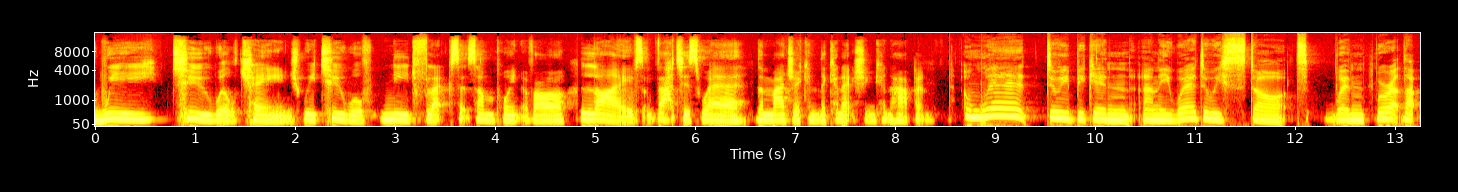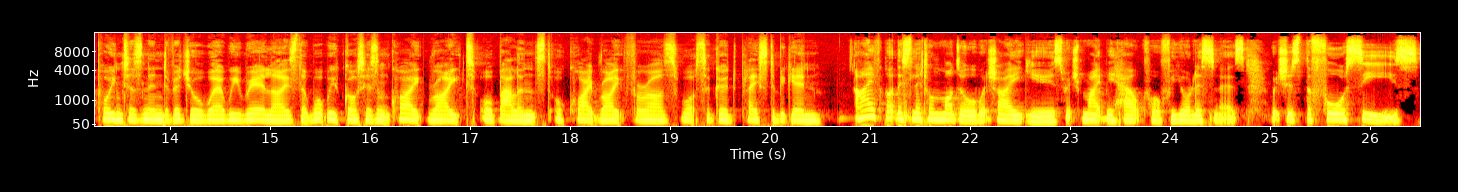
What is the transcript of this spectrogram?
we too will change. We too will need flex at some point of our lives. That is where the magic and the connection can happen. And where do we begin, Annie? Where do we start when we're at that point as an individual where we realize that what we've got isn't quite right or balanced or quite right for us? What's a good place to begin? I've got this little model which I use, which might be helpful for your listeners, which is the four C's.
